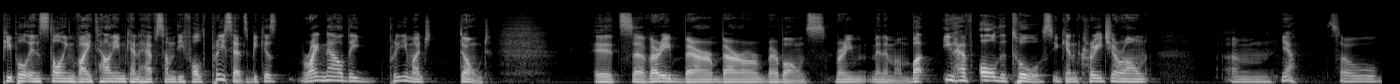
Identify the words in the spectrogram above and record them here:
people installing Vitalium can have some default presets because right now they pretty much don't. It's uh, very bare, bare, bare bones, very minimum. But you have all the tools. You can create your own. Um, yeah, so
